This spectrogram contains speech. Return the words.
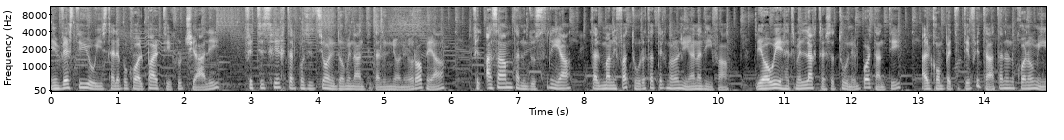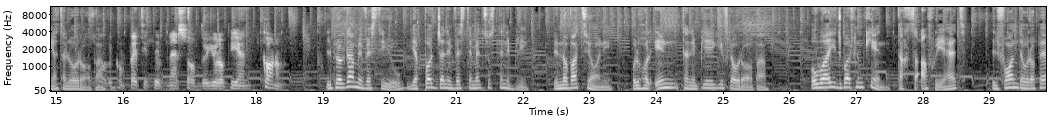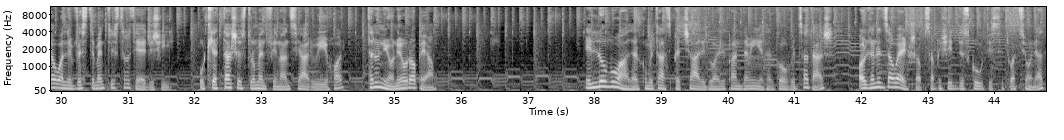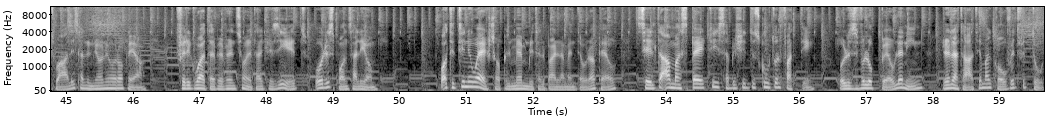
InvestEU jistaleb ukoll parti kruċjali fit-tisħiħ tal-pożizzjoni dominanti tal-Unjoni Ewropea fil-qasam tal-industrija tal-manifattura tat-teknoloġija nadifa, li huwa wieħed mill-aktar setturi importanti għall-kompetittività tal-ekonomija tal-Ewropa. Il-Programm InvestEU jappoġġa l-investiment sostenibbli, l-innovazzjoni u l-ħolqien tal-impjiegi fl-Ewropa. Huwa jiġbor flimkien, taħt saqaf wieħed, il-Fond Ewropew għall-Investimenti Strateġiċi u 13 strument finanzjarju ieħor tal-Unjoni Ewropea. Illum u għada l-Kumitat Speċjali dwar il-Pandemija tal-COVID-19 organizza workshop sabiex jiddiskuti s-sitwazzjoni attwali tal-Unjoni Ewropea fir-rigward tal-prevenzjoni tal-kriżijiet u r-rispons għalihom. Waqt it-tieni workshop il-membri tal-Parlament Ewropew se jiltaqa' ma' esperti sabiex jiddiskutu l-fatti u l-iżviluppi ewlenin relatati mal-Covid fit-tul.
